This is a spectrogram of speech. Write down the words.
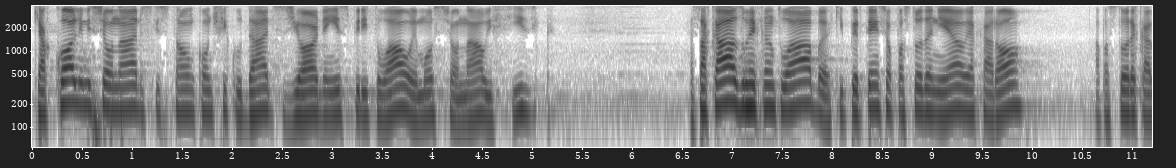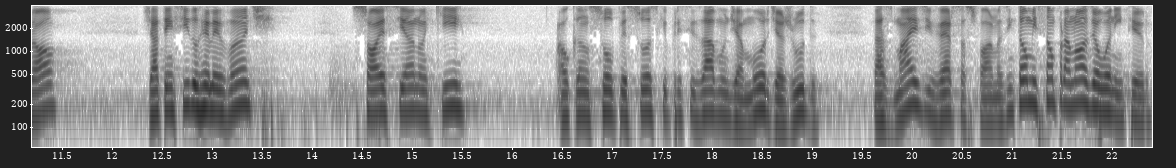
que acolhe missionários que estão com dificuldades de ordem espiritual, emocional e física. Essa casa, o Recanto Aba, que pertence ao pastor Daniel e a Carol, a pastora Carol, já tem sido relevante. Só esse ano aqui alcançou pessoas que precisavam de amor, de ajuda das mais diversas formas. Então, missão para nós é o ano inteiro.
